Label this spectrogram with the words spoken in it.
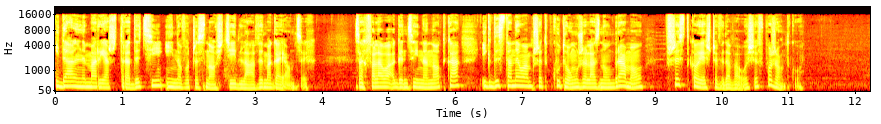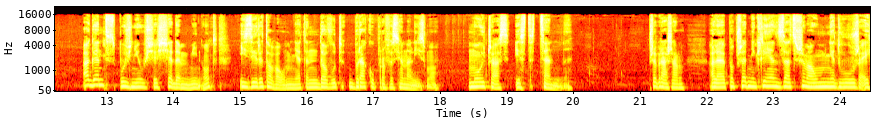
Idealny mariaż tradycji i nowoczesności dla wymagających. Zachwalała agencyjna notka i gdy stanęłam przed kutą żelazną bramą, wszystko jeszcze wydawało się w porządku. Agent spóźnił się 7 minut i zirytował mnie ten dowód braku profesjonalizmu. Mój czas jest cenny. Przepraszam, ale poprzedni klient zatrzymał mnie dłużej.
